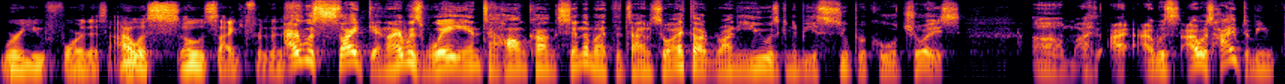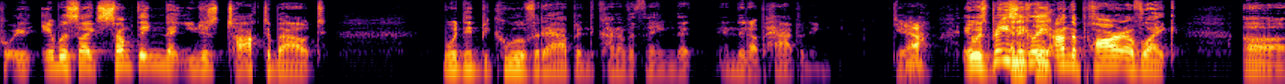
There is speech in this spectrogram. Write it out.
were you for this? I was so psyched for this. I was psyched, and I was way into Hong Kong cinema at the time, so I thought Ronnie Yu was going to be a super cool choice. Um, I, I, I was I was hyped. I mean, it, it was like something that you just talked about. Wouldn't it be cool if it happened? Kind of a thing that ended up happening. You yeah, it was basically on the par of like uh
